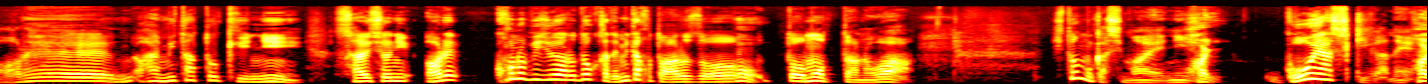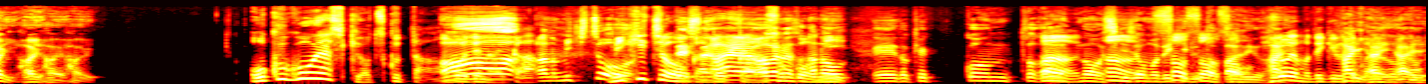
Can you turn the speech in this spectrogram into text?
あれ、あれ見た時に最初にあれこのビジュアルどっかで見たことあるぞと思ったのは一昔前にはい。ゴーヤ式がね、はいはいはいはい。奥ゴーヤ式を作ったん覚えてないあーあか。の三木町三木町かどっかあそこに。えーと結婚とかの式場もできるとかい披露宴もできるとかはいはいはい。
